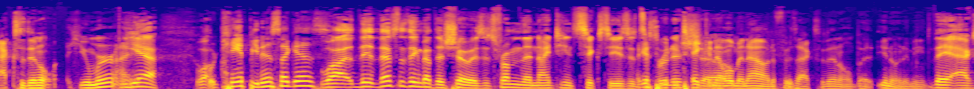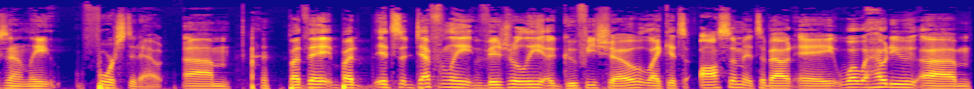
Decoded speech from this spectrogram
accidental humor. I- yeah. Well, or campiness, I guess. well, the, that's the thing about this show is it's from the 1960s. It's I guess a British take an element out if it was accidental, but you know what I mean. they accidentally forced it out. Um, but they, but it's definitely visually a goofy show. Like it's awesome. It's about a what? How do you? Um,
